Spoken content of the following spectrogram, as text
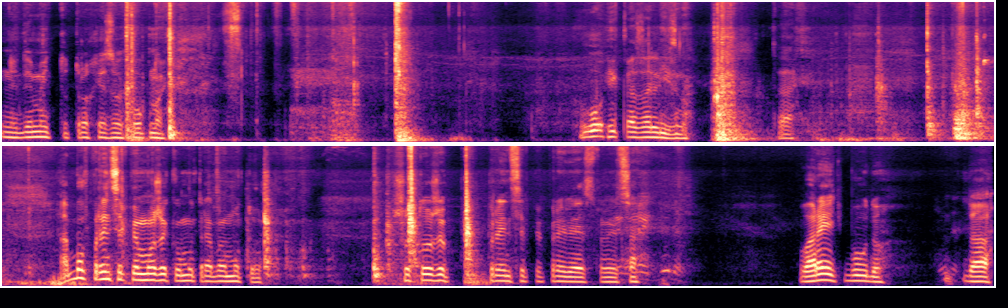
не димить, то трохи з вихлопної. Логіка залізна. Так. Або, в принципі, може кому треба мотор. Що теж, в принципі, приветствується. Варить буду. Да.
